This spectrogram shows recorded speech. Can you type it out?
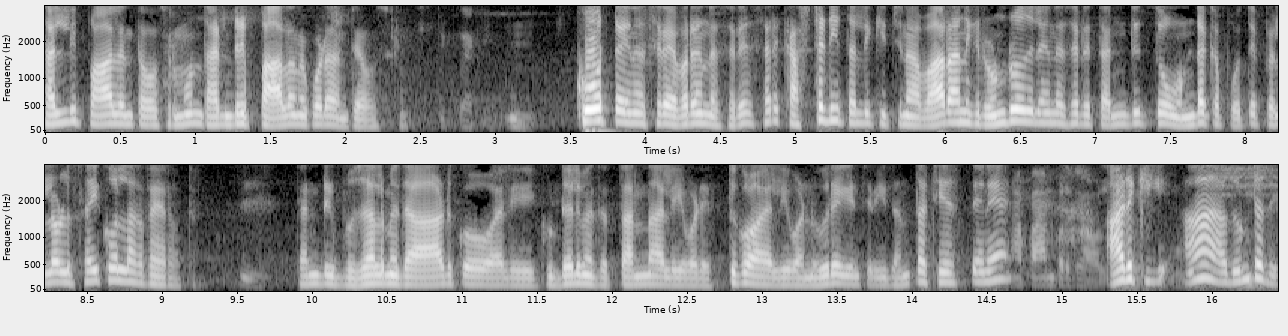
తల్లి పాలు ఎంత అవసరమో తండ్రి పాలన కూడా అంతే అవసరం. కోర్ట్ అయినా సరే ఎవరైనా సరే సరే కస్టడీ తల్లికి ఇచ్చిన వారానికి రెండు రోజులైనా సరే తండ్రితో ఉండకపోతే పిల్లోళ్ళు సైకోల్లాగా తయారవుతారు. తండ్రి భుజాల మీద ఆడుకోవాలి గుడ్డల మీద తన్నాలి వాడు ఎత్తుకోవాలి వాడిని ఊరేగించాలి ఇదంతా చేస్తేనే ఆడికి ఆ, అది ఉంటుంది.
